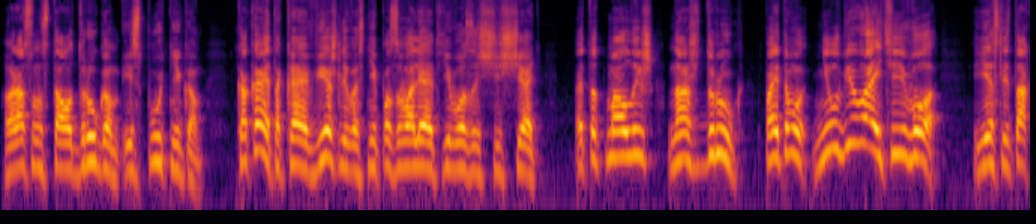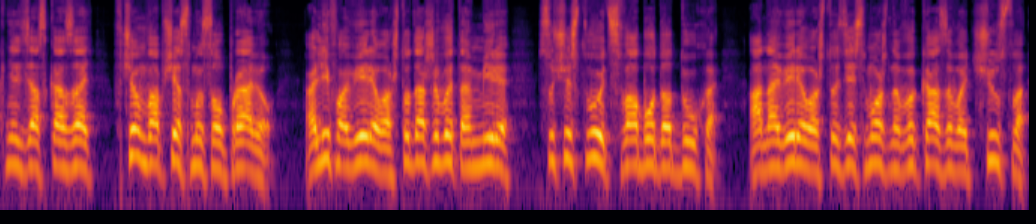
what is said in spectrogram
раз он стал другом и спутником, какая такая вежливость не позволяет его защищать? Этот малыш наш друг, поэтому не убивайте его! Если так нельзя сказать, в чем вообще смысл правил? Алифа верила, что даже в этом мире существует свобода духа. Она верила, что здесь можно выказывать чувства,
